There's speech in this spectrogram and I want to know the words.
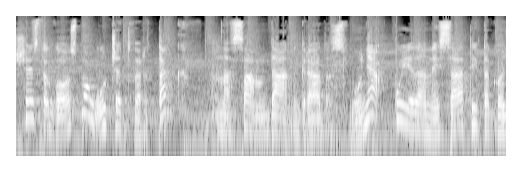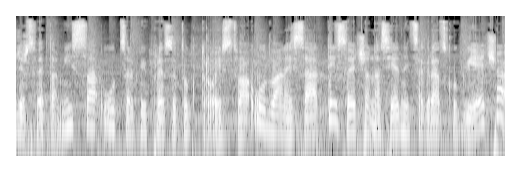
6.8. u četvrtak na sam dan grada Slunja u 11 sati također sveta misa u crkvi Presvetog Trojstva. U 12 sati svečana sjednica gradskog vijeća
